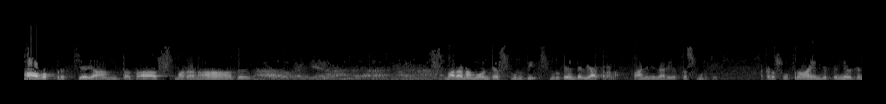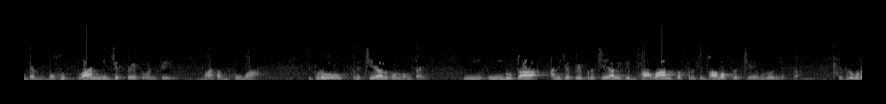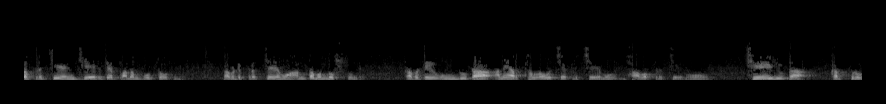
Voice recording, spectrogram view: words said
భావప్రత్యయాంతతా స్మరణాత్ స్మరణము అంటే స్మృతి. స్మృతి అంటే వ్యాకరణం. పాణిని గారి యొక్క స్మృతి. అక్కడ సూత్రం ఆయన చెప్పింది ఏమిటంటే బహుత్వాన్ని చెప్పేటువంటి మాట భూమ. ఇప్పుడు ప్రత్యయాలు కొన్ని ఉంటాయి. ఇందుట ఉండుట అని చెప్పి ప్రత్యయాలకి భావాంత ప్రతి భావ ప్రత్యయములు అని చెప్తారు. ఇప్పుడు కూడా ప్రత్యయం చేరితే పదం పూర్తవుతుంది. కాబట్టి ప్రత్యయము అంతమంది వస్తుంది. కాబట్టి ఉండుట అనే అర్థంలో వచ్చే ప్రత్యయము భావ ప్రత్యయము. చేయుట కర్తృ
